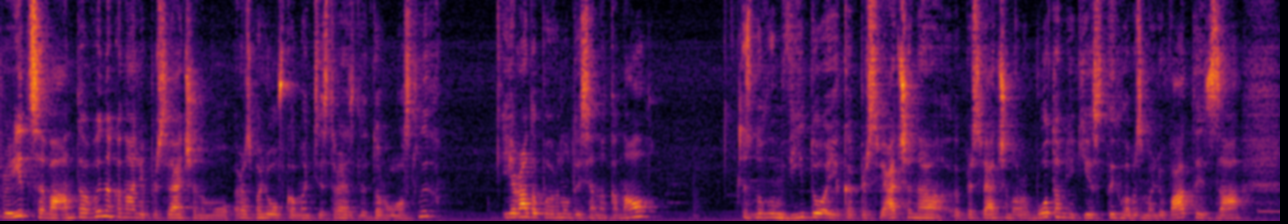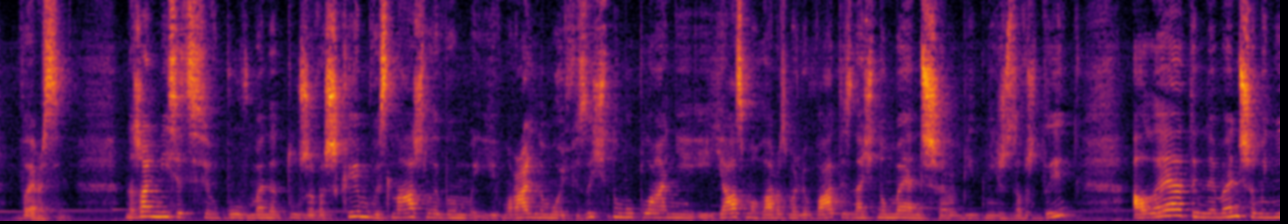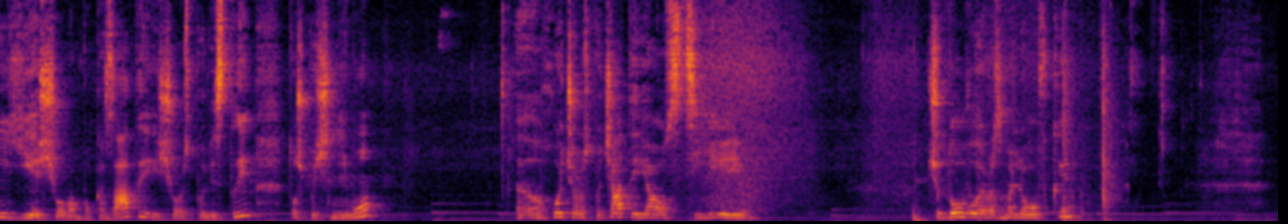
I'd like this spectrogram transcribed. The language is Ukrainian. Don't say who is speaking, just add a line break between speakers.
привіт, це Ванда. Ви на каналі присвяченому розмальовкам антистрес для дорослих. Я рада повернутися на канал з новим відео, яке присвячено, присвячено роботам, які я встигла розмалювати за вересень. На жаль, місяць був в мене дуже важким, виснажливим і в моральному, і в фізичному плані, і я змогла розмалювати значно менше робіт, ніж завжди. Але тим не менше мені є що вам показати і що розповісти. Тож почнімо. Е, Хочу розпочати я ось з цієї чудової розмальовки.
